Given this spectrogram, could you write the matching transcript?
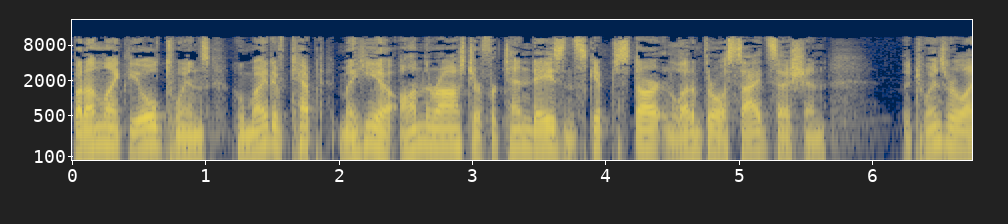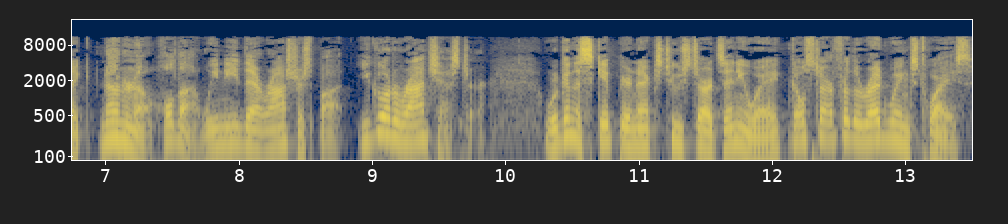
But unlike the old Twins, who might have kept Mejia on the roster for ten days and skipped a start and let him throw a side session, the Twins were like, no, no, no, hold on. We need that roster spot. You go to Rochester. We're going to skip your next two starts anyway. Go start for the Red Wings twice.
